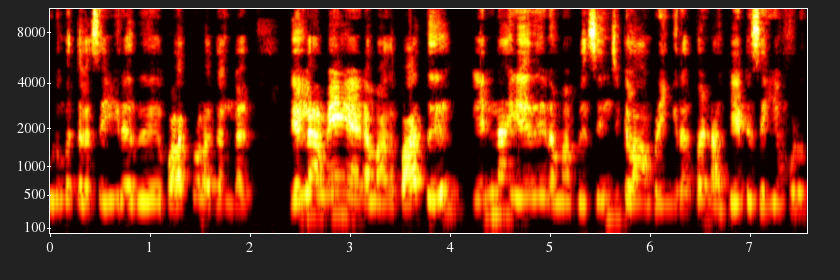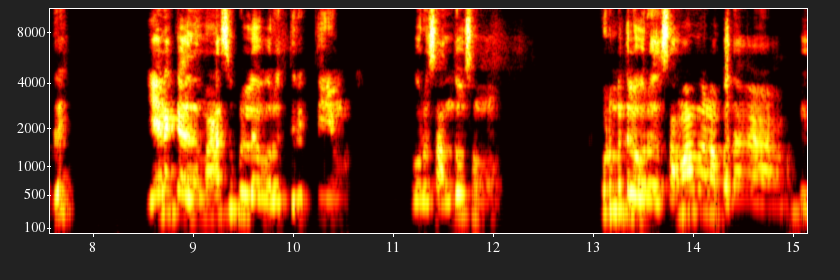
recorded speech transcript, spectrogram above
குடும்பத்துல செய்யறது பழக்க வழக்கங்கள் எல்லாமே நம்ம அதை பார்த்து என்ன ஏது நம்ம இப்படி செஞ்சுக்கலாம் அப்படிங்கிறப்ப நான் கேட்டு செய்யும் பொழுது எனக்கு அது மனசுக்குள்ள ஒரு திருப்தியும் ஒரு சந்தோஷமும் குடும்பத்துல ஒரு சமாதானம் அப்பதான் நமக்கு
